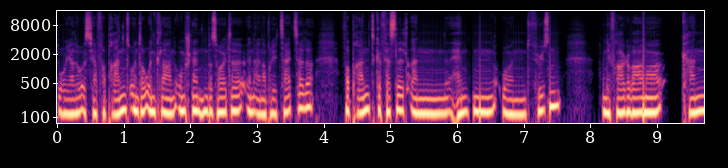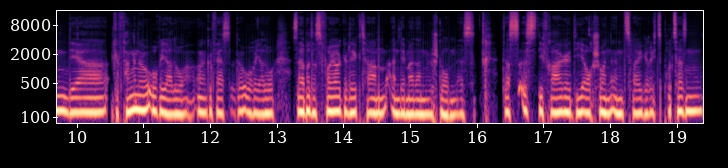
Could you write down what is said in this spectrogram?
Uriallo ist ja verbrannt unter unklaren Umständen bis heute in einer Polizeizelle, verbrannt, gefesselt an Händen und Füßen. Und die Frage war immer, kann der gefangene Uriallo, äh, gefesselte Uriallo, selber das Feuer gelegt haben, an dem er dann gestorben ist? Das ist die Frage, die auch schon in zwei Gerichtsprozessen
